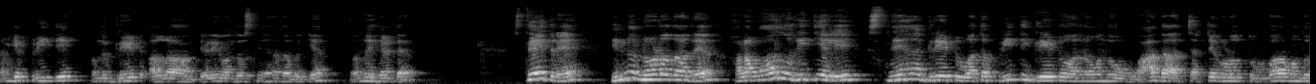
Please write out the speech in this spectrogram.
ನಮಗೆ ಪ್ರೀತಿ ಒಂದು ಗ್ರೇಟ್ ಅಲ್ಲ ಅಂತೇಳಿ ಒಂದು ಸ್ನೇಹದ ಬಗ್ಗೆ ಒಂದು ಹೇಳ್ತಾರೆ. ಸ್ನೇಹಿತರೆ, ಇನ್ನು ನೋಡೋದಾದ್ರೆ ಹಲವಾರು ರೀತಿಯಲ್ಲಿ ಸ್ನೇಹ ಗ್ರೇಟು ಅಥವಾ ಪ್ರೀತಿ ಗ್ರೇಟು ಅನ್ನೋ ಒಂದು ವಾದ ಚರ್ಚೆಗಳು ತುಂಬಾ ಒಂದು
